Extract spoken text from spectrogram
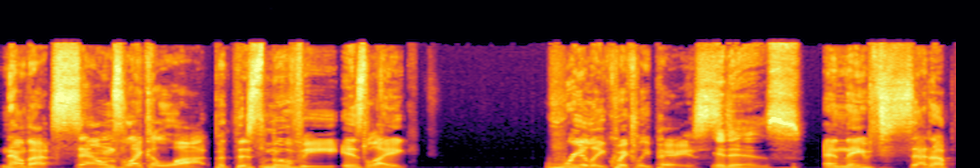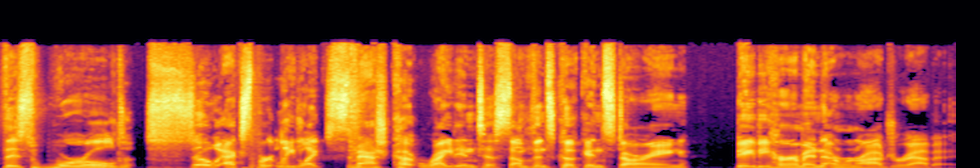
Now, that sounds like a lot, but this movie is like really quickly paced. It is. and they set up this world so expertly, like smash cut right into something's cooking, starring Baby Herman and Roger Rabbit.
